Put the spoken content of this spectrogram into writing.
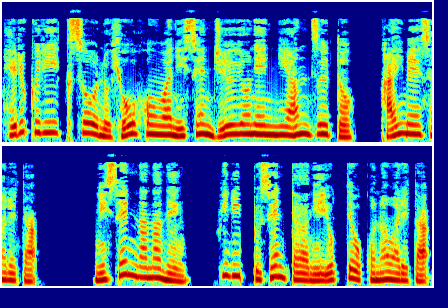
ヘルクリーク層の標本は2014年にアンズーと改名された。2007年、フィリップセンターによって行われた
